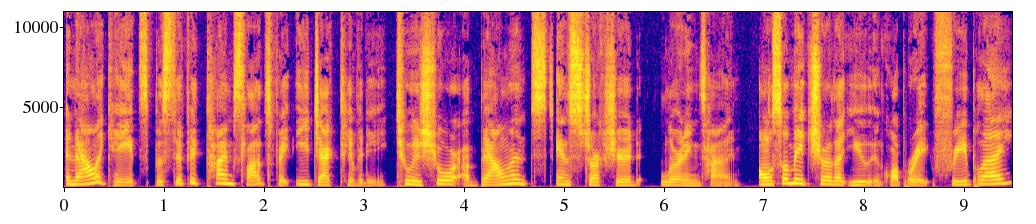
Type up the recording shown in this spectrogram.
and allocate specific time slots for each activity to ensure a balanced and structured learning time. Also, make sure that you incorporate free play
